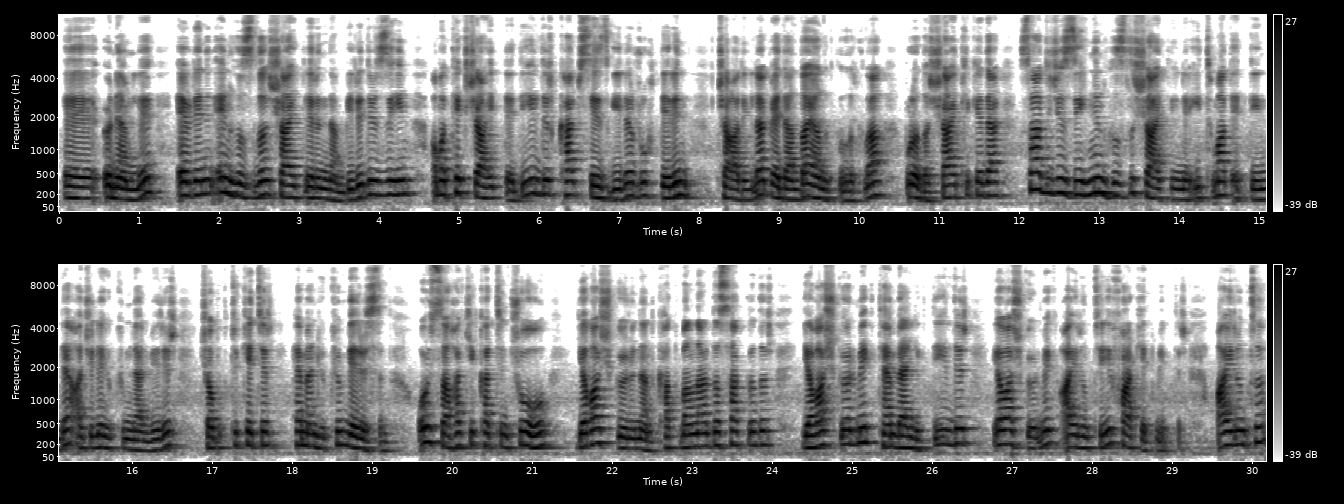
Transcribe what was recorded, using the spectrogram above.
e, önemli. Evrenin en hızlı şahitlerinden biridir zihin ama tek şahit de değildir. Kalp sezgiyle, ruh derin çağrıyla, beden dayanıklılıkla burada şahitlik eder. Sadece zihnin hızlı şahitliğine itimat ettiğinde acele hükümler verir, çabuk tüketir, hemen hüküm verirsin. Oysa hakikatin çoğu yavaş görünen katmanlarda saklıdır. Yavaş görmek tembellik değildir. Yavaş görmek ayrıntıyı fark etmektir. Ayrıntı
